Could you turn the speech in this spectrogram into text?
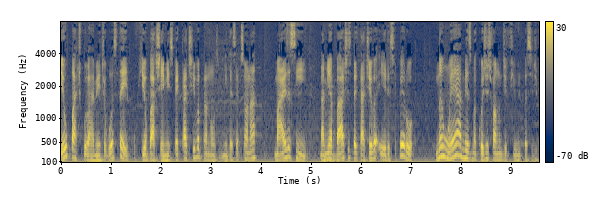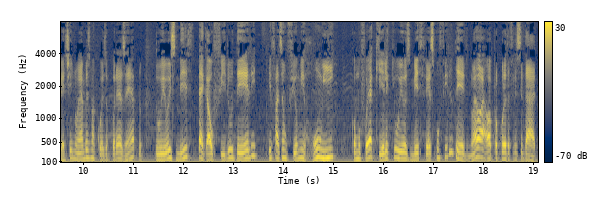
Eu, particularmente, eu gostei, porque eu baixei minha expectativa para não me decepcionar, mas, assim, na minha baixa expectativa, ele superou. Não é a mesma coisa, a gente falando de filme para se divertir, não é a mesma coisa, por exemplo, do Will Smith pegar o filho dele e fazer um filme ruim como foi aquele que o Will Smith fez com o filho dele. Não é a, Procura da Felicidade.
